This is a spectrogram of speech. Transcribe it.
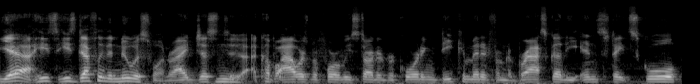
Yeah, he's he's definitely the newest one, right? Just mm. a couple hours before we started recording, decommitted from Nebraska, the in-state school.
